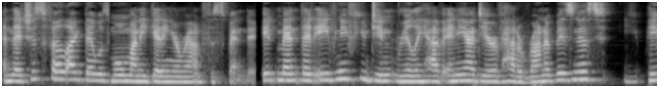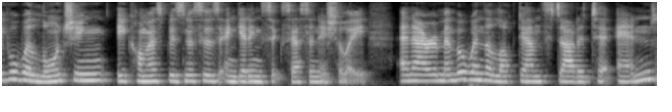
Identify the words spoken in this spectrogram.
and they just felt like there was more money getting around for spending. It meant that even if you didn't really have any idea of how to run a business, people were launching e commerce businesses and getting success initially. And I remember when the lockdown started to end,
